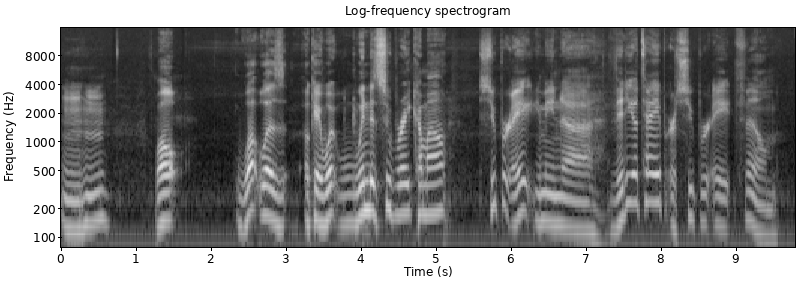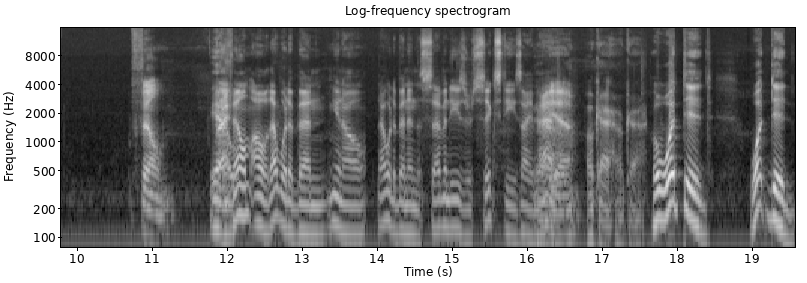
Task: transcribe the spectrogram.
Mm-hmm. Well, what was okay? What when did Super 8 come out? Super 8, you mean uh, videotape or Super 8 film? Film. Yeah. Right. Film? Oh, that would have been, you know, that would have been in the 70s or 60s, I imagine. Yeah. Okay, okay. Well, what did what did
